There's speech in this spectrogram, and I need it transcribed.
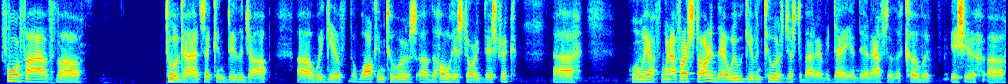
four or five uh, tour guides that can do the job. Uh, we give the walking tours of the whole historic district. Uh, when we when I first started there, we were giving tours just about every day, and then after the COVID issue, uh,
